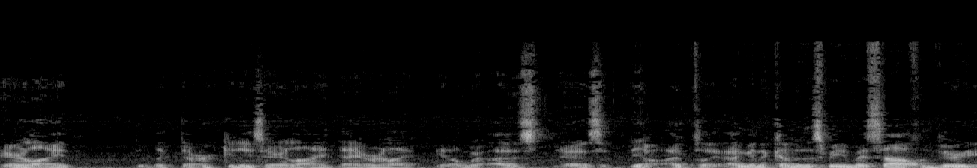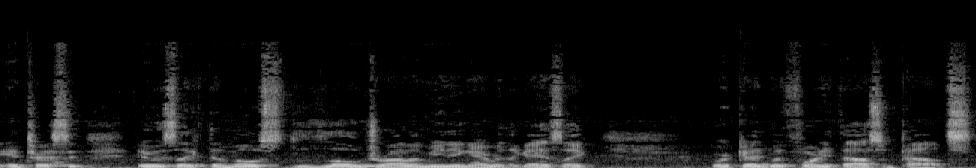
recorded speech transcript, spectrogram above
airline like the Hercules airline, they were like, you know, where I was, as you know, I like, I'm going to come to this meeting myself. I'm very interested. It was like the most low drama meeting ever. The guy's like, we're good with forty thousand pounds.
